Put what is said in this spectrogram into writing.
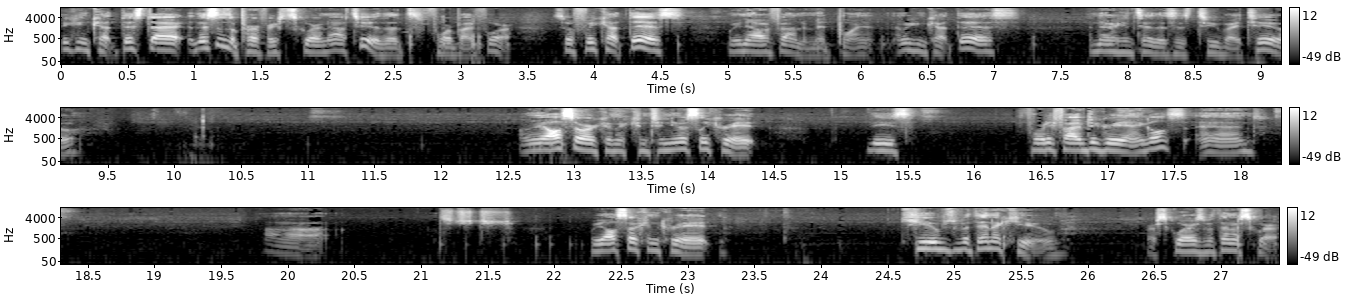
we can cut this, this is a perfect square now too, that's 4 by 4. So if we cut this, we now have found a midpoint. And we can cut this, and now we can say this is 2 by 2. And we also are going to continuously create these 45 degree angles and uh, we also can create cubes within a cube or squares within a square.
